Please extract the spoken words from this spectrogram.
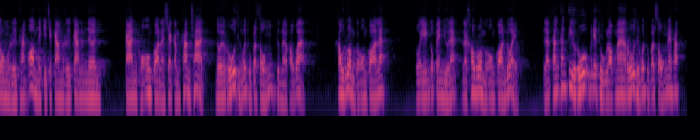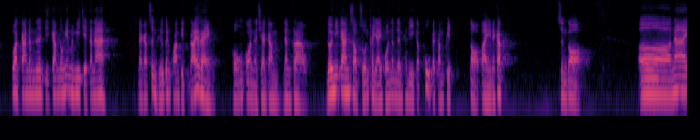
ตรงหรือทางอ้อมในกิจกรรม หรือการดำเนิน การขององค์กรอาชญากรรมข้ามชาติ โดยรู้ถึงวัตถุประสงค์ คือหมายความว่าเข้าร่วมกับองค์กรแล้วตัวเองก็เป็นอยู่แล้ว และเข้าร่วมกับองค์กรด้วย แล้วทั้งทั้งที่รู้ไม่ได้ถูกหลอกมารู้ถึงวัตถุประสงค์นะครับ ว่าการดำเนินกิจกรรมตรงนี้มันมีเจตนานะครับซึ่งถือเป็นความผิดร้ายแรงขององค์กรอาชญากรรมดังกล่าว โดยมีการสอบสวนขยายผลดำเนินคดีกับผู้กระทำผิด ต่อไปนะครับ ซึ่งก็นาย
